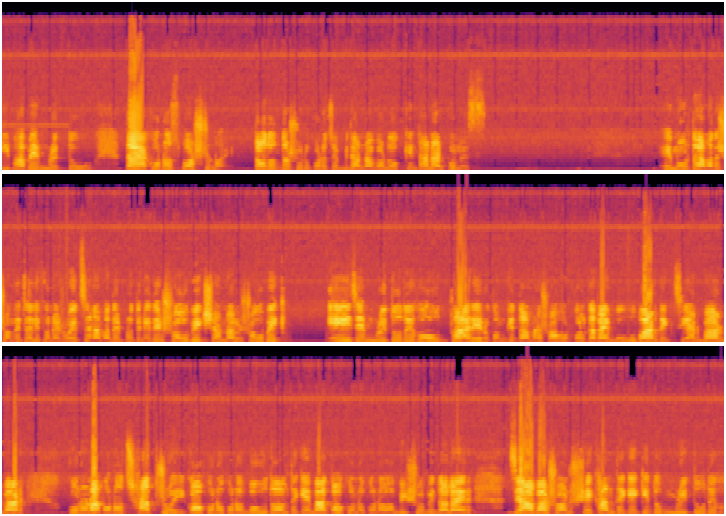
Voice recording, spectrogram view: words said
কীভাবে মৃত্যু তা এখনও স্পষ্ট নয়। তদন্ত শুরু করেছে বিধাননগর দক্ষিণ থানার পুলিশ। এই মুহূর্তে আমাদের সঙ্গে টেলিফোনে রয়েছেন আমাদের প্রতিনিধি সৌভিক সান্যাল। সৌভিক, এই যে মৃতদেহ উদ্ধার, এরকম কিন্তু আমরা শহর কলকাতায় বহুবার দেখছি, আর বারবার কোনো না কোনো ছাত্রই, কখনো কোনো বহুতল থেকে বা কখনো কোনো বিশ্ববিদ্যালয়ের যে আবাসন, সেখান থেকে কিন্তু মৃতদেহ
